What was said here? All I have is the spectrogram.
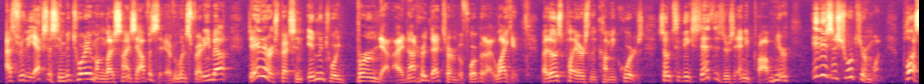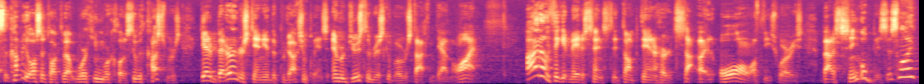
As for the excess inventory among life science outfits that everyone's fretting about, Danaher expects an inventory burn down. I had not heard that term before, but I like it, by those players in the coming quarters. So, to the extent that there's any problem here, it is a short term one. Plus, the company also talked about working more closely with customers, get a better understanding of the production plans, and reduce the risk of overstocking down the line. I don't think it made a sense to dump Danaher at all of these worries about a single business line.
